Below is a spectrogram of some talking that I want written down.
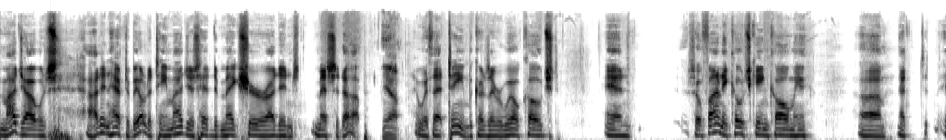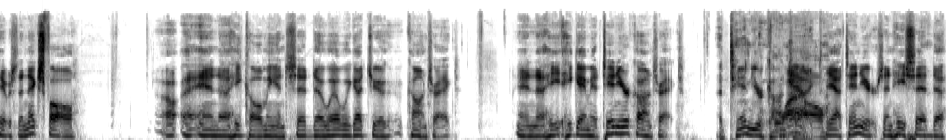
my job was I didn't have to build a team. I just had to make sure I didn't mess it up Yeah, with that team because they were well coached. And so finally, Coach King called me. Um, at, it was the next fall, uh, and uh, he called me and said, uh, "Well, we got you a contract." And uh, he he gave me a ten year contract. a ten-year contract. Wow. Yeah, ten years. And he said, uh,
